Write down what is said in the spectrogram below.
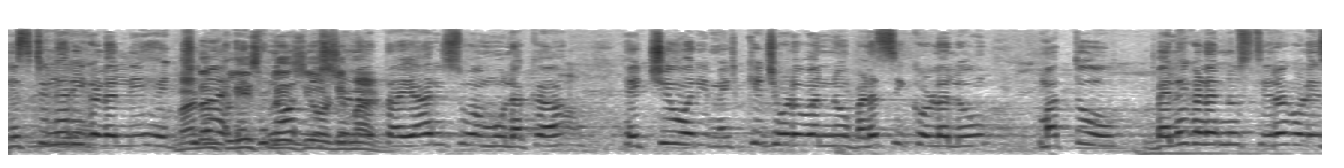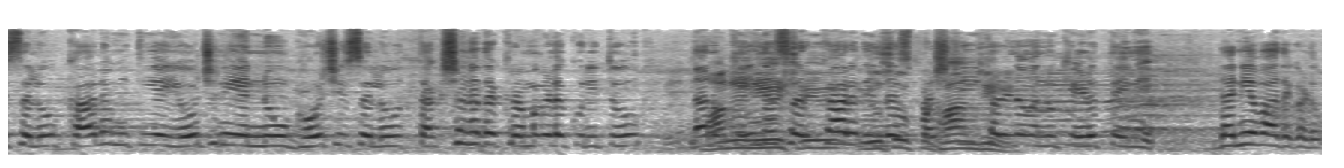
ಡಿಸ್ಟಿಲರಿಗಳಲ್ಲಿ ಹೆಚ್ಚಿನ. ತಯಾರಿಸುವ ಮೂಲಕ ಹೆಚ್ಚುವರಿ ಮೆಕ್ಕೆಜೋಳವನ್ನು ಬಳಸಿಕೊಳ್ಳಲು ಮತ್ತು ಬೆಲೆಗಳನ್ನು ಸ್ಥಿರಗೊಳಿಸಲು ಕಾಲಮಿತಿಯ ಯೋಜನೆಯನ್ನು ಘೋಷಿಸಲು ತಕ್ಷಣದ ಕ್ರಮಗಳ ಕುರಿತು ನಾನು ಕೇಂದ್ರ ಸರ್ಕಾರದಿಂದ ಸ್ಪಷ್ಟೀಕರಣವನ್ನು ಕೇಳುತ್ತೇನೆ. ಧನ್ಯವಾದಗಳು.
